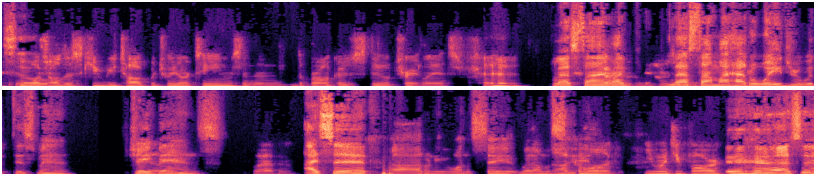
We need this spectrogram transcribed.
So Watch all this QB talk between our teams, and then the Broncos still trade Lance. last time I last time I had a wager with this man, Jay Yeah. Vans. What happened? I said, uh, I don't even want to say it, but I'm gonna Oh, say come it. on. You went too far. I said,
